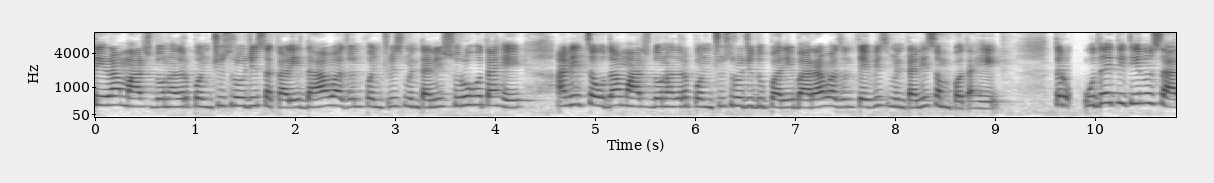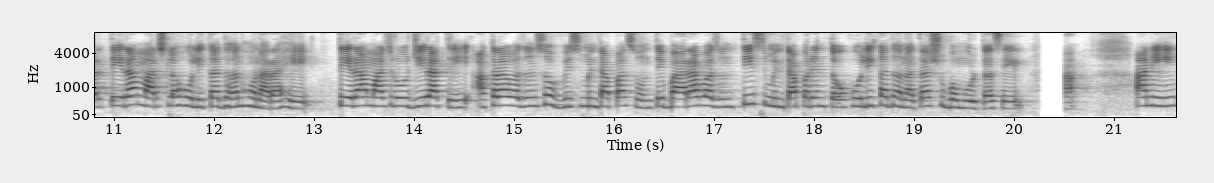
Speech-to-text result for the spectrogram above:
तेरा मार्च दोन हजार पंचवीस रोजी सकाळी दहा वाजून पंचवीस मिनिटांनी सुरू होत आहे आणि चौदा मार्च दोन हजार पंचवीस रोजी दुपारी बारा वाजून तेवीस मिनिटांनी संपत आहे. तर उदय तिथीनुसार तेरा मार्चला होलिका दहन होणार आहे. तेरा मार्च रोजी रात्री अकरा वाजून सव्वीस मिनिटापासून ते बारा वाजून तीस मिनिटापर्यंत होलिका दहनाचा शुभमुहूर्त असेल. आणि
